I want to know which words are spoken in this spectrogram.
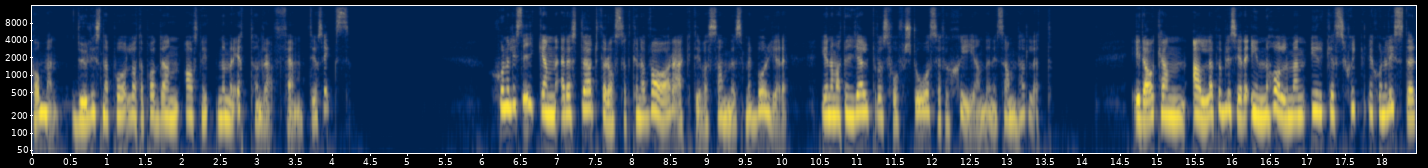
Välkommen! Du lyssnar på Lottapodden avsnitt nummer 156. Journalistiken är ett stöd för oss att kunna vara aktiva samhällsmedborgare genom att den hjälper oss få förståelse för skeenden i samhället. Idag kan alla publicera innehåll, men yrkesskickliga journalister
